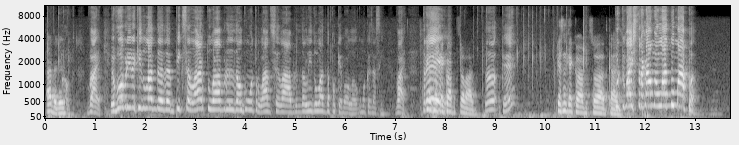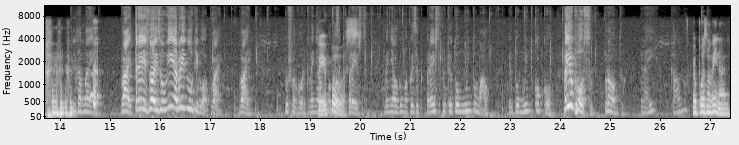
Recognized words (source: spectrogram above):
Ah, beleza. Pronto, vai. Eu vou abrir aqui do lado da, da pixel art, tu abre de algum outro lado, sei lá, abre dali do lado da Pokébola, alguma coisa assim. Vai. Por que não quer 3. que eu abra do seu lado? O quê? Por que você não quer que eu abra do seu lado, cara? Porque vai estragar o meu lado do mapa! Filho da mãe. Vai, 3, 2, 1 e abrindo o Lucky Block. Vai, vai. Por favor, que venha Veio alguma coisa que poço. preste. Que venha alguma coisa que preste porque eu estou muito mal. Eu estou muito cocô. Veio o poço! Pronto. Espera aí, calma. Meu poço não vem nada.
